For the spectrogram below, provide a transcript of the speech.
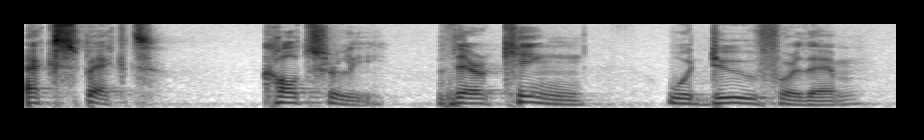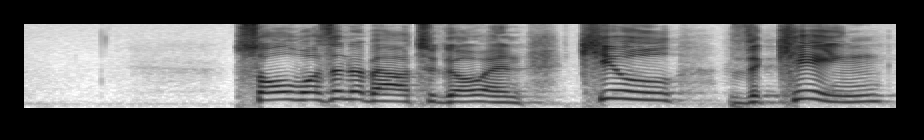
expect culturally, their king would do for them. Saul wasn't about to go and kill the king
